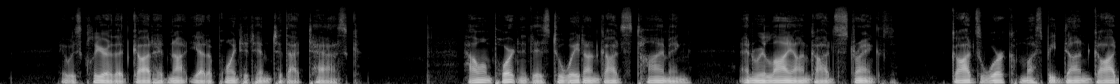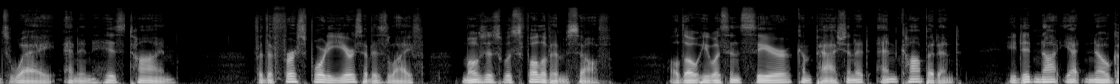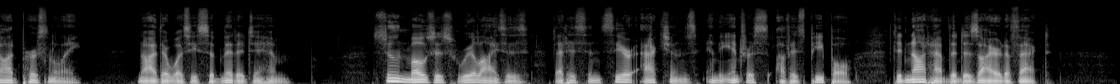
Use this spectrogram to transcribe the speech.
It was clear that God had not yet appointed him to that task. How important it is to wait on God's timing and rely on God's strength. God's work must be done God's way and in His time. For the first forty years of his life, Moses was full of himself. Although he was sincere, compassionate, and competent, he did not yet know God personally, neither was he submitted to him. Soon Moses realizes that his sincere actions in the interests of his people did not have the desired effect.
